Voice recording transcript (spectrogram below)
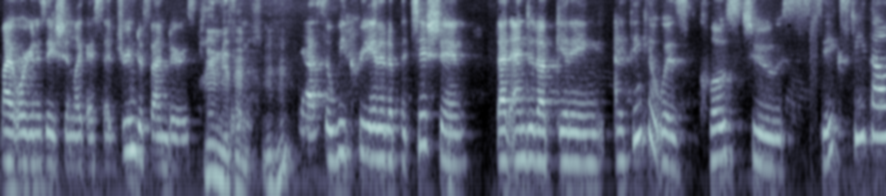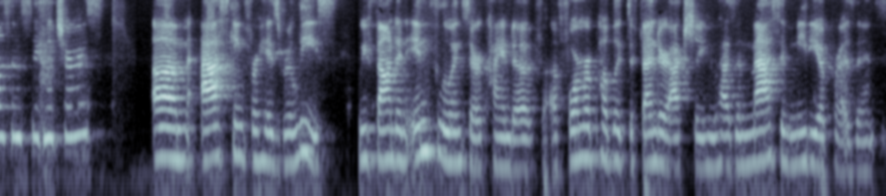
my organization, like I said, Dream Defenders. Dream Defenders. Mm-hmm. Yeah, so we created a petition that ended up getting, I think it was close to 60,000 signatures um, asking for his release. We found an influencer, kind of, a former public defender actually, who has a massive media presence,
